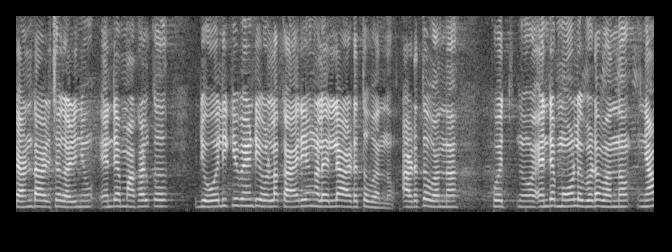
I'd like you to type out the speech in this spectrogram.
രണ്ടാഴ്ച കഴിഞ്ഞു. എന്റെ മകൾക്ക് ജോലിക്ക് വേണ്ടിയുള്ള കാര്യങ്ങളെല്ലാം അടുത്ത് വന്നു. അടുത്ത് വന്ന് എന്റെ മോൾ ഇവിടെ വന്നു. ഞാൻ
